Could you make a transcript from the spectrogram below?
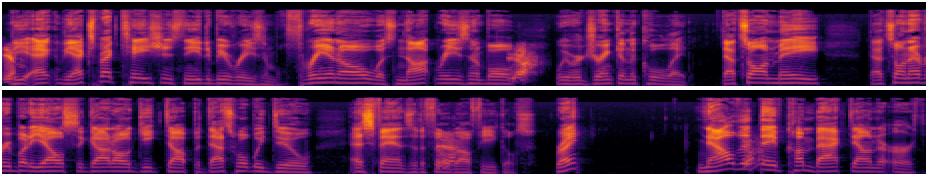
Yep. The the expectations need to be reasonable. 3 and 0 was not reasonable. Yeah. We were drinking the Kool-Aid. That's on me. That's on everybody else that got all geeked up, but that's what we do as fans of the Philadelphia yeah. Eagles, right? Now that they've come back down to earth,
